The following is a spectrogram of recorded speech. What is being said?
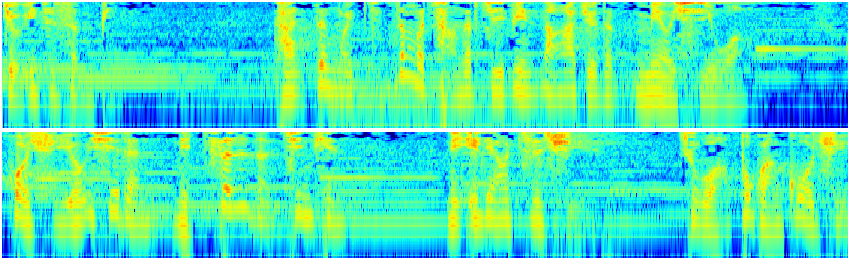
就一直生病，他认为这么长的疾病让他觉得没有希望。或许有一些人，你真的今天，你一定要自取。主啊，不管过去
